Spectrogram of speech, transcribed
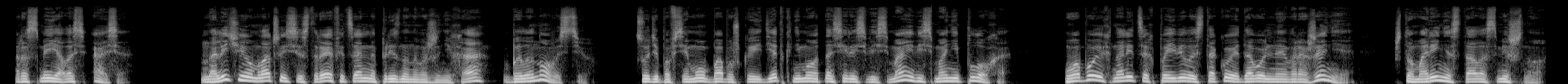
— рассмеялась Ася. Наличие у младшей сестры официально признанного жениха было новостью. Судя по всему, бабушка и дед к нему относились весьма и весьма неплохо. У обоих на лицах появилось такое довольное выражение, что Марине стало смешно.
